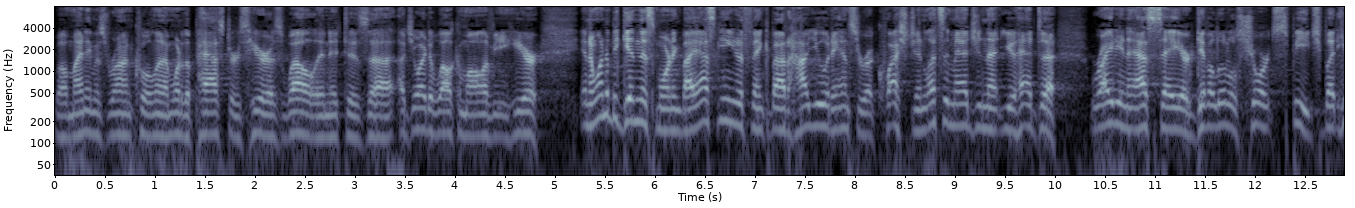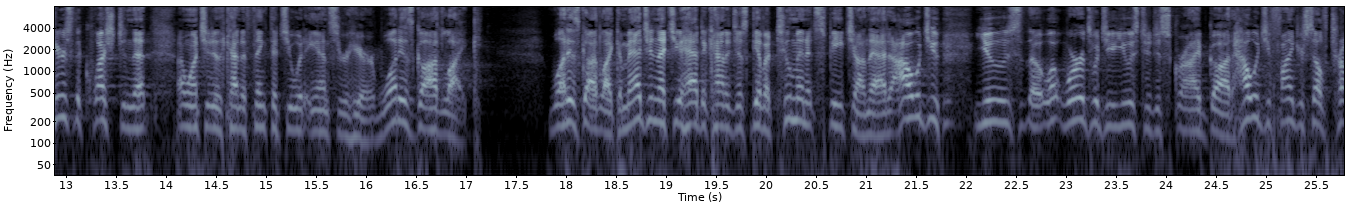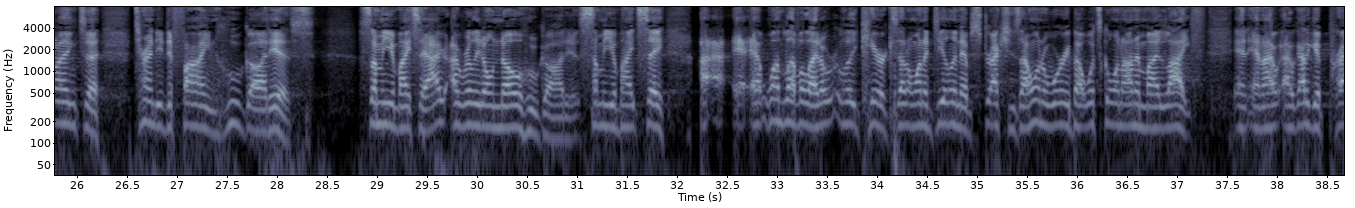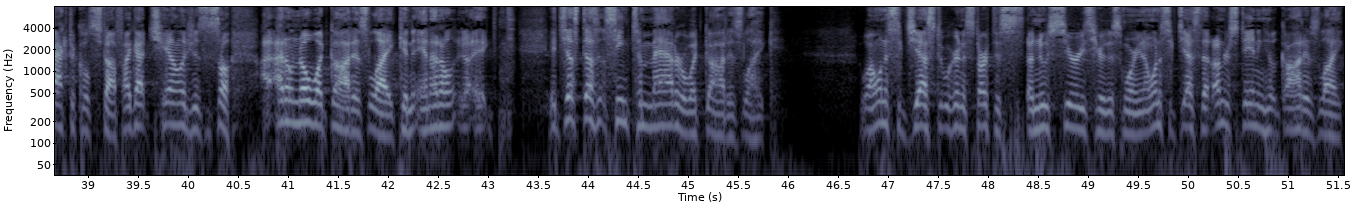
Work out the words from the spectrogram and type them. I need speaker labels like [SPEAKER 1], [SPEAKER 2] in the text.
[SPEAKER 1] Well, my name is Ron Cool, and I'm one of the pastors here as well, and it is uh, a joy to welcome all of you here. And I want to begin this morning by asking you to think about how you would answer a question. Let's imagine that you had to write an essay or give a little short speech, but here's the question that I want you to kind of think that you would answer here What is God like? What is God like? Imagine that you had to kind of just give a two minute speech on that. How would you use the, what words would you use to describe God? How would you find yourself trying to, trying to define who God is? Some of you might say, I, I, really don't know who God is. Some of you might say, at one level, I don't really care because I don't want to deal in abstractions. I want to worry about what's going on in my life. And, and I, have got to get practical stuff. I got challenges. So I, I, don't know what God is like. And, and I don't, uh, it, it just doesn't seem to matter what God is like. Well, I want to suggest that we're going to start this, a new series here this morning. I want to suggest that understanding who God is like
